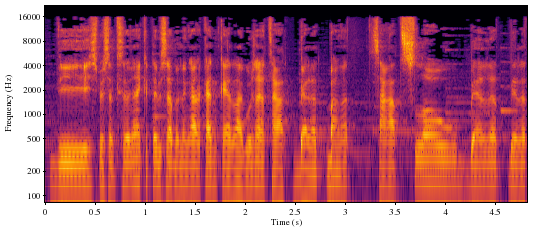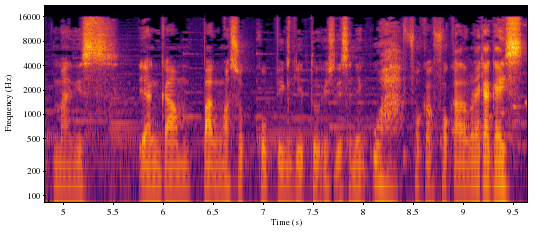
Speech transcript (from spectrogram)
Di special teasernya kita bisa mendengarkan kayak lagu sangat sangat ballad banget. Sangat slow ballad ballad manis yang gampang masuk kuping gitu is listening. Wah vokal vokal mereka guys.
